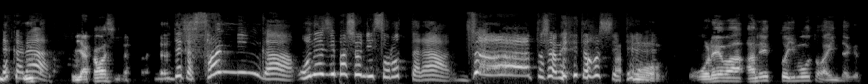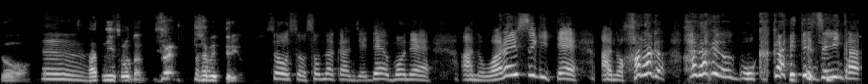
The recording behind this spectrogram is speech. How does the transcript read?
だから、ー、やかましいな。だから三人が同じ場所に揃ったら、ずーっと喋り倒してて。もう、俺は姉と妹がいいんだけど、うん。三人揃ったらずっと喋ってるよ。そうそう、そんな感じ。で、もうね、あの、笑いすぎて、あの、腹が、腹を抱えて 全員が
